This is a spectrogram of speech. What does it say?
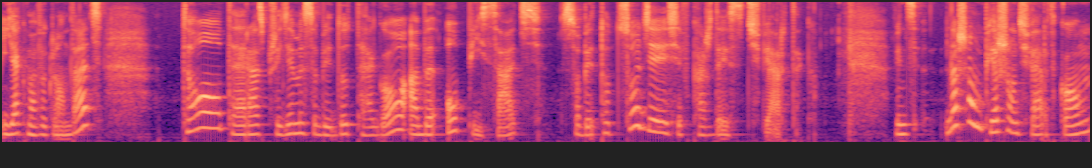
i jak ma wyglądać, to teraz przejdziemy sobie do tego, aby opisać sobie to, co dzieje się w każdej z ćwiartek. Więc naszą pierwszą ćwiartką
